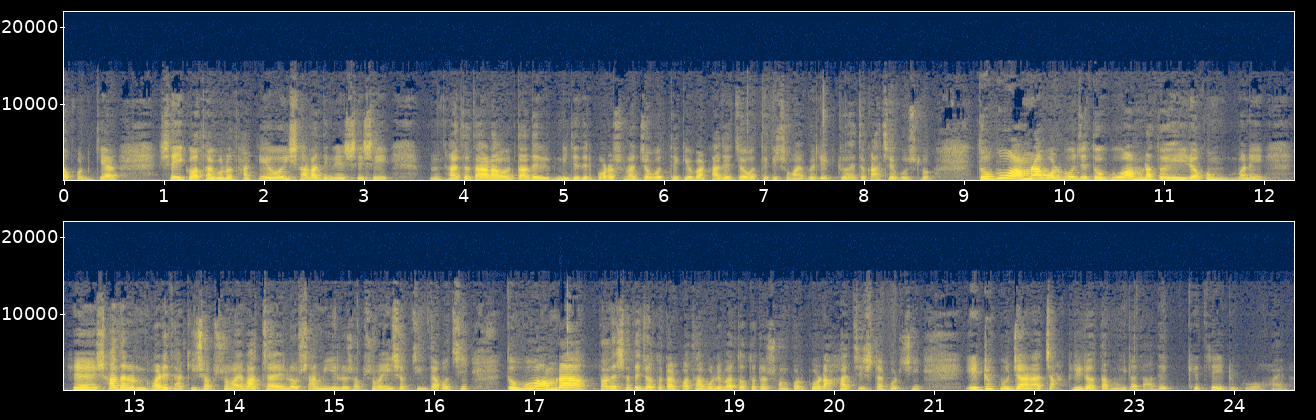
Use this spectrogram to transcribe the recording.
তখন কি আর সেই কথাগুলো থাকে? ওই সারাদিনের শেষে হয়তো তারাও তাদের নিজেদের পড়াশোনার জগৎ থেকে বা কাজের জগৎ থেকে সময় পেলে একটু হয়তো কাছে বসল। তবুও আমরা বলব যে তবুও আমরা তো এই রকম মানে সাধারণ ঘরে থাকি সব সময় বাচ্চা এলো, স্বামী এলো, সবসময় এইসব চিন্তা করছি। তবুও আমরা তাদের সাথে যতটা কথা বলে বা ততটা সম্পর্ক রাখার চেষ্টা করছি, এটুকু যারা চাকরিরতা মহিলা, তাদের ক্ষেত্রে এটুকুও হয় না।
